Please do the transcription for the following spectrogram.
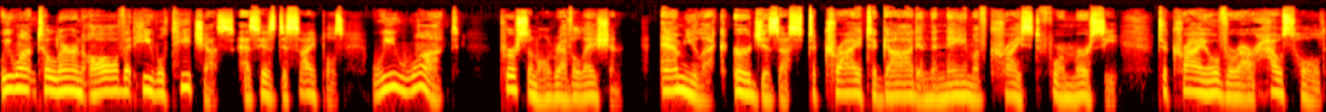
We want to learn all that he will teach us as his disciples. We want personal revelation. Amulek urges us to cry to God in the name of Christ for mercy, to cry over our household,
